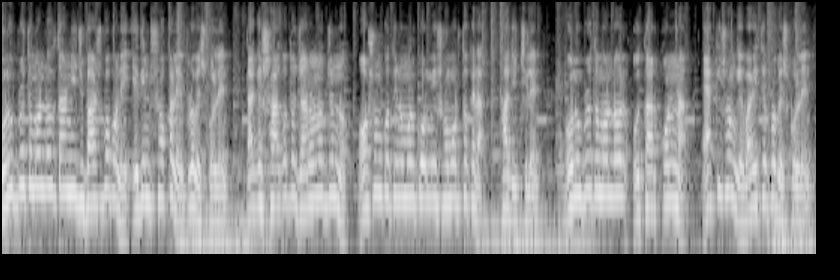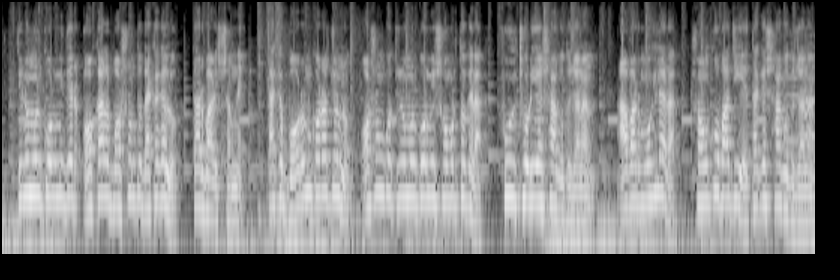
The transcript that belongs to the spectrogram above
অনুব্রত মণ্ডল তার নিজ বাসভবনে এদিন সকালে প্রবেশ করলেন তাকে স্বাগত জানানোর জন্য অসংখ্য তৃণমূল কর্মী সমর্থকেরা হাজির ছিলেন অনুব্রত মণ্ডল ও তার কন্যা একই সঙ্গে বাড়িতে প্রবেশ করলেন তৃণমূল কর্মীদের অকাল বসন্ত দেখা গেল তার বাড়ির সামনে তাকে বরণ করার জন্য অসংখ্য তৃণমূল কর্মী সমর্থকেরা ফুল ছড়িয়ে স্বাগত জানান আবার মহিলারা শঙ্খ বাজিয়ে তাকে স্বাগত জানান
